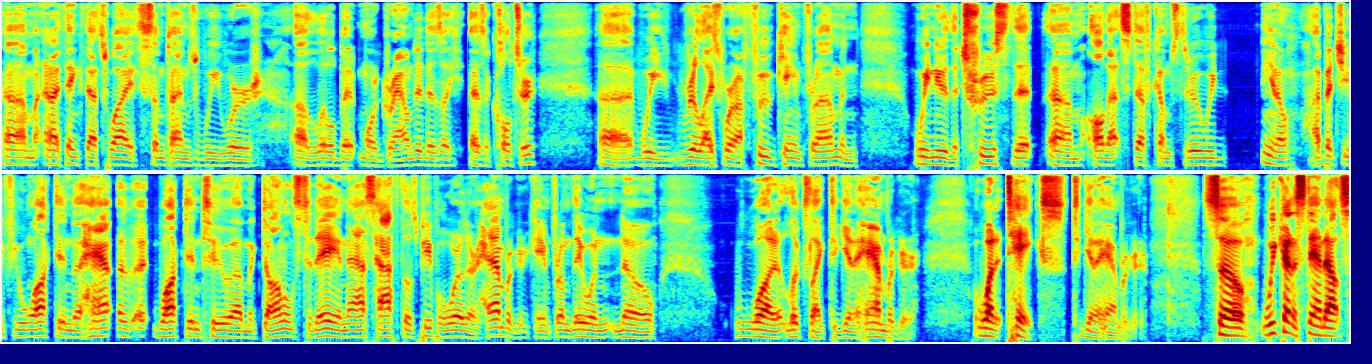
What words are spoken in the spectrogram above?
Um, and I think that's why sometimes we were a little bit more grounded as a as a culture. Uh, we realized where our food came from, and we knew the truths that um, all that stuff comes through. We, you know, I bet you if you walked into ha- uh, uh walked into uh, McDonald's today and asked half those people where their hamburger came from, they wouldn't know what it looks like to get a hamburger, what it takes to get a hamburger. So we kind of stand out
